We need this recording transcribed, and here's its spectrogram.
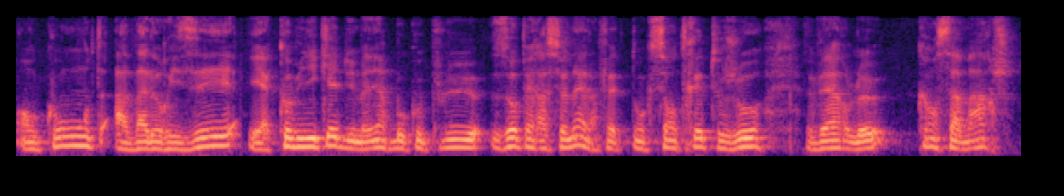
en compte, à valoriser et à communiquer d'une manière beaucoup plus opérationnelle, en fait. Donc, centré toujours vers le quand ça marche,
